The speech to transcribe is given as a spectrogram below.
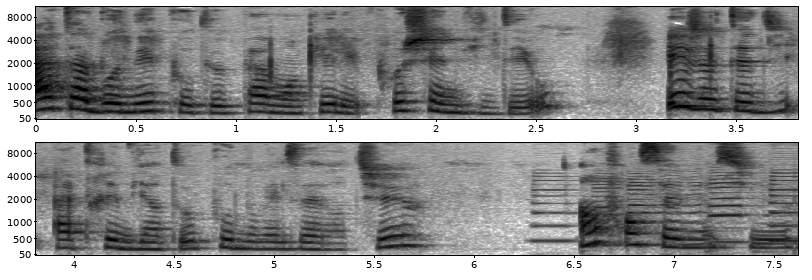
à t'abonner pour ne pas manquer les prochaines vidéos, et je te dis à très bientôt pour de nouvelles aventures, en français bien sûr.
